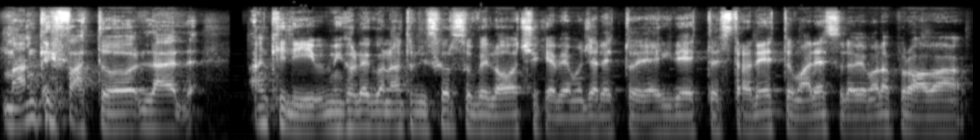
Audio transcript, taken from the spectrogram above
Ma anche il fatto, la- la- anche lì mi collego a un altro discorso veloce che abbiamo già detto e ridetto e stradetto, ma adesso abbiamo la prova.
